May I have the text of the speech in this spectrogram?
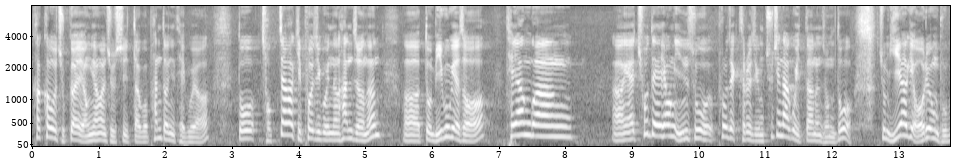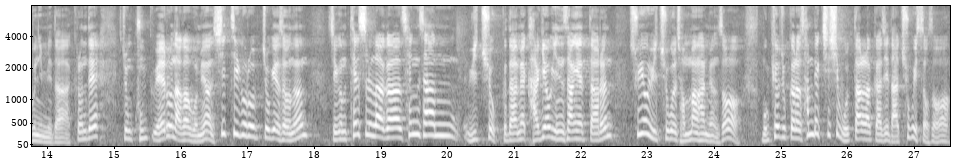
카카오 주가에 영향을 줄 수 있다고 판단이 되고요. 또 적자가 깊어지고 있는 한전은 어, 또 미국에서 태양광 의 초대형 인수 프로젝트를 지금 추진하고 있다는 점도 좀 이해하기 어려운 부분입니다. 그런데 좀 국외로 나가보면 시티그룹 쪽에서는 지금 테슬라가 생산 위축, 그다음에 가격 인상에 따른 수요 위축을 전망하면서 목표 주가를 375달러까지 낮추고 있어서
